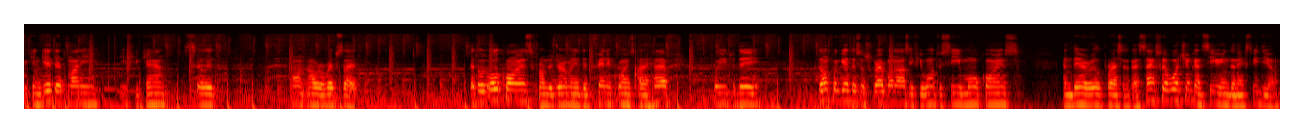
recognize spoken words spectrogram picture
you can get that money if you can sell it on our website. That was all coins from the Germany the Pfennig coins I have for you today. Don't forget to subscribe on us if you want to see more coins and their real prices guys. Thanks for watching and see you in the next video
